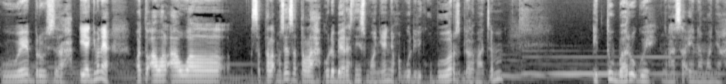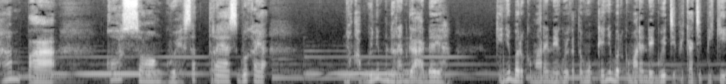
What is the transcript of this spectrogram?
gue berusaha ya gimana ya waktu awal-awal setelah maksudnya setelah udah beres nih semuanya nyokap gue dikubur segala macem itu baru gue ngerasa yang namanya hampa kosong gue stres gue kayak nyokap gue ini beneran gak ada ya? Kayaknya baru kemarin deh gue ketemu kayaknya baru kemarin deh gue cipika cipiki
